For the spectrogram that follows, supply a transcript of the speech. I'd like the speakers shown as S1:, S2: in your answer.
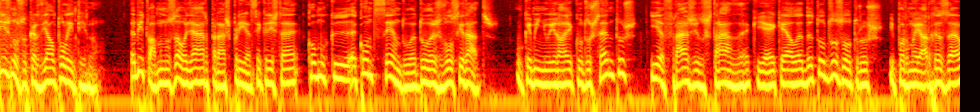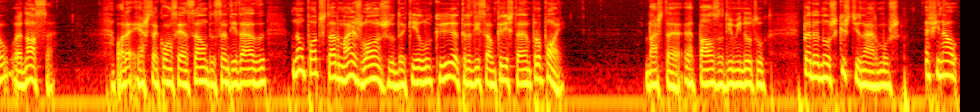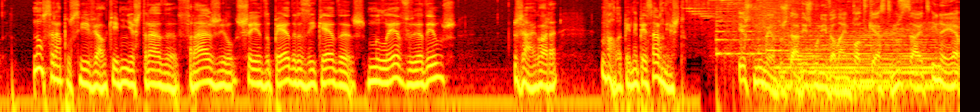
S1: Diz-nos o cardeal Tolentino. Habituámos-nos a olhar para a experiência cristã como que acontecendo a duas velocidades: o caminho heróico dos santos e a frágil estrada que é aquela de todos os outros e, por maior razão, a nossa. Ora, esta concepção de santidade não pode estar mais longe daquilo que a tradição cristã propõe. Basta a pausa de um minuto para nos questionarmos, afinal, não será possível que a minha estrada, frágil, cheia de pedras e quedas, me leve a Deus? Já agora, vale a pena pensar nisto.
S2: Este momento está disponível em podcast no site e na app.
